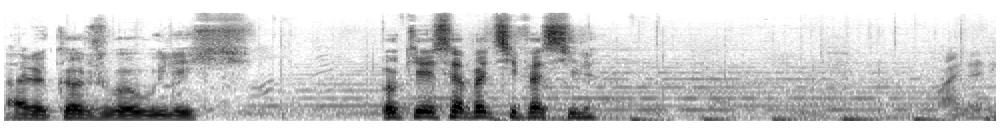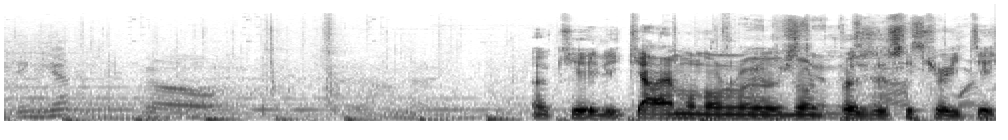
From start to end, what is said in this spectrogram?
Ah, le coffre, je vois où il est. Ok, ça va pas être si facile. Ok, il est carrément dans le, dans le poste de sécurité.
